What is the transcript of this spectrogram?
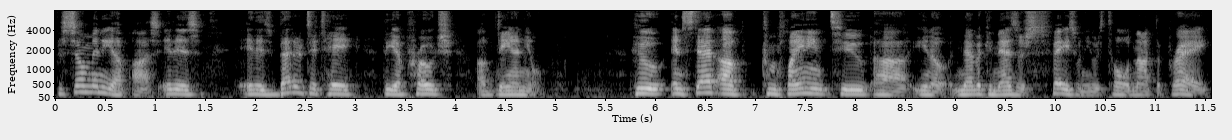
for so many of us, it is it is better to take the approach of Daniel, who instead of complaining to uh, you know Nebuchadnezzar's face when he was told not to pray,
